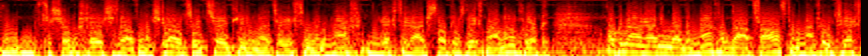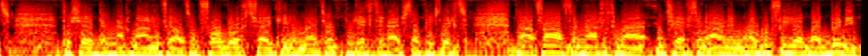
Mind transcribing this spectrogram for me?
En tussen Geuzenveld en Sloten 2 kilometer richting Den Haag. De rechterrijstrook is dicht na een ongeluk. Ook een aanrijding bij Den Haag op de A12 Den Haag-Utrecht. Tussen Den Haag-Malieveld en Voorburg 2 kilometer. De rechterrijstrook is dicht. De A12 Den Haag naar Utrecht en Arnhem ook nog file bij Bunnik,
